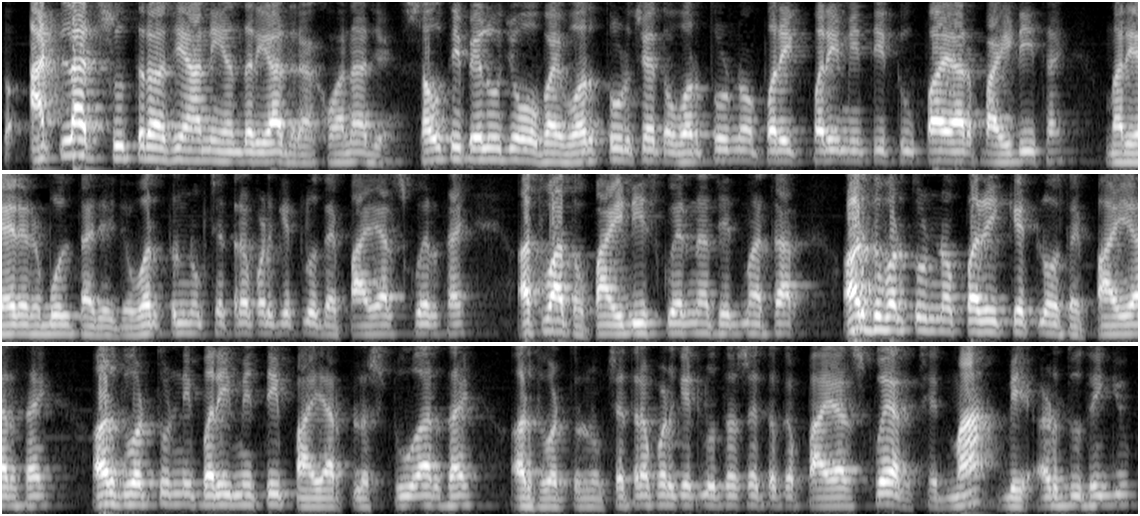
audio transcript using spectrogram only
તો આટલા જ સૂત્ર છે આની અંદર યાદ રાખવાના છે. સૌથી પહેલું જો ભાઈ વર્તુળ છે, તો વર્તુળનો પરિમિતિ ટુ પાય આર પાયડી થાય. મારી હારે બોલતા જઈજો વર્તુળનું ક્ષેત્રફળ કેટલું થાય? પાય આર સ્ક્વેર થાય. અથવા તો પાય ડી સ્ક્વેરના છેદમાં ચાર. અર્ધવર્તુળનો પરિ કેટલો થાય? પાય આર થાય. અર્ધવર્તુળની પરિમિતિ pi r plus two r થાય. અર્ધવર્તુળનું ક્ષેત્રફળ કેટલું થશે? તો કે પાય સ્ક્વેર છેદમાં બે. અડધું થઈ ગયું.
